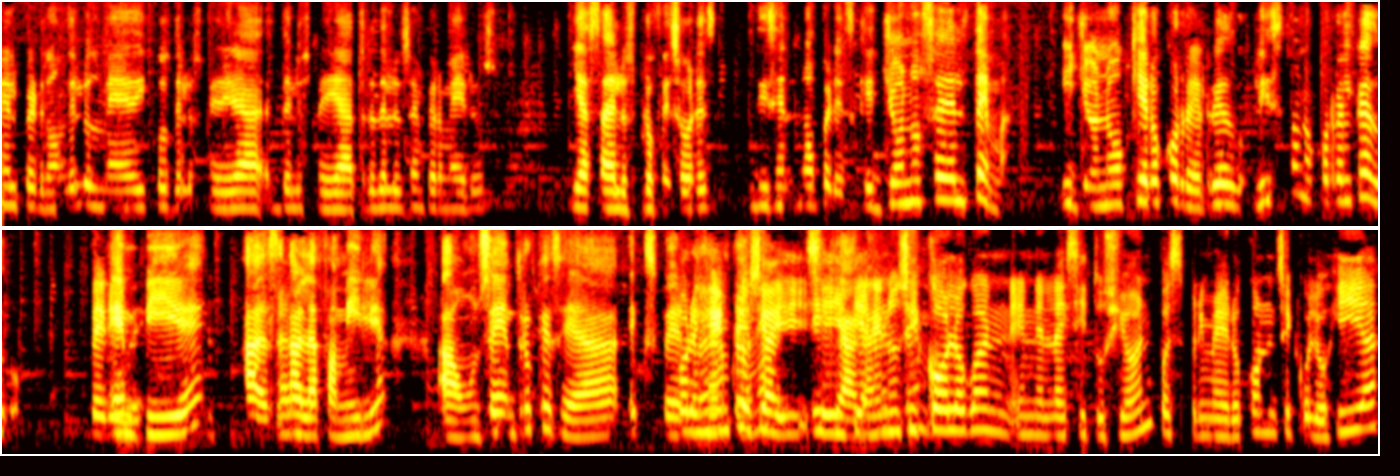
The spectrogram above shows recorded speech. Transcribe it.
el perdón de los médicos, de los, de los pediatras, de los enfermeros y hasta de los profesores, dicen, no, pero es que yo no sé del tema y yo no quiero correr el riesgo. Listo, no corre el riesgo. Envíe a, la familia a un centro que sea experto. Por ejemplo, si, hay, si tienen un psicólogo en, en, la institución, pues primero con psicología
